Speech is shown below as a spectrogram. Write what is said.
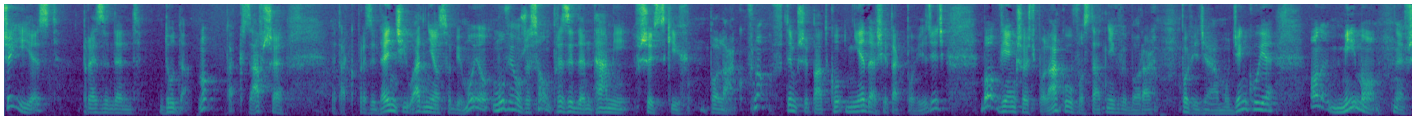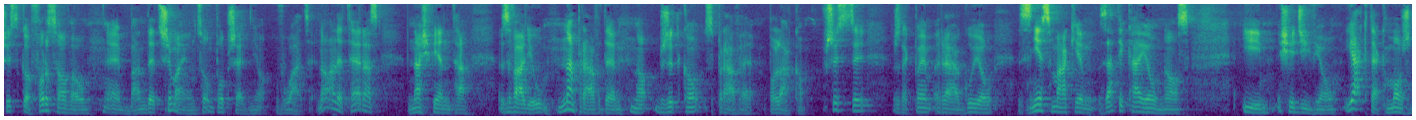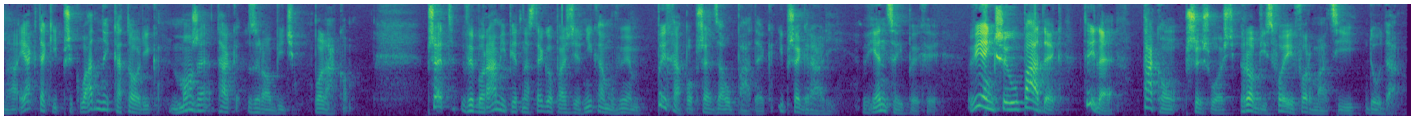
czy jest prezydent Duda. No, tak zawsze, tak prezydenci ładnie o sobie mówią, mówią, że są prezydentami wszystkich Polaków. No, w tym przypadku nie da się tak powiedzieć, bo większość Polaków w ostatnich wyborach powiedziała mu dziękuję. On mimo wszystko forsował bandę trzymającą poprzednio władzę. No, ale teraz na święta zwalił naprawdę no, brzydką sprawę Polakom. Wszyscy, że tak powiem, reagują z niesmakiem, zatykają nos i się dziwią, jak tak można, jak taki przykładny katolik może tak zrobić Polakom. Przed wyborami 15 października mówiłem, pycha poprzedza upadek i przegrali. Więcej pychy, większy upadek. Tyle. Taką przyszłość robi swojej formacji Duda.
